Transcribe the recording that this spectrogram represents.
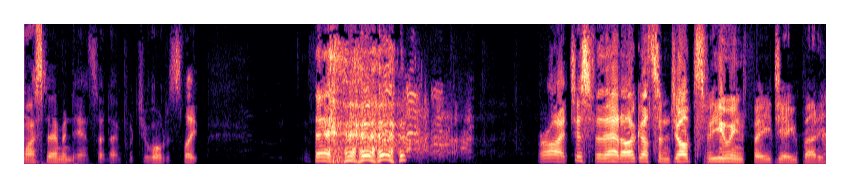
my sermon down so I don't put you all to sleep. right, just for that, I got some jobs for you in Fiji, buddy.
